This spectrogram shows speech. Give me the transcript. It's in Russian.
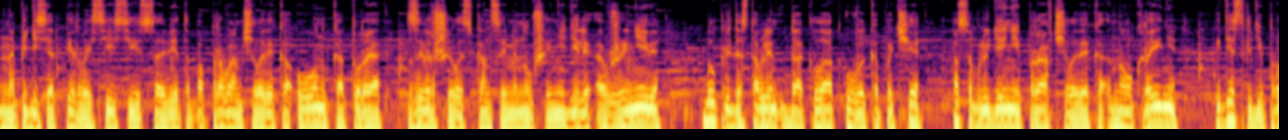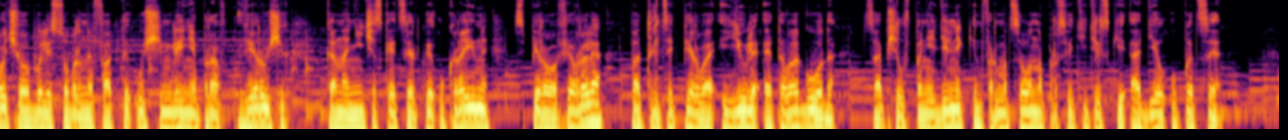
На 51-й сессии Совета по правам человека ООН, которая завершилась в конце минувшей недели в Женеве, был предоставлен доклад УВКПЧ о соблюдении прав человека на Украине, где, среди прочего, были собраны факты ущемления прав верующих канонической церкви Украины с 1 февраля по 31 июля этого года, сообщил в понедельник информационно-просветительский отдел УПЦ.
